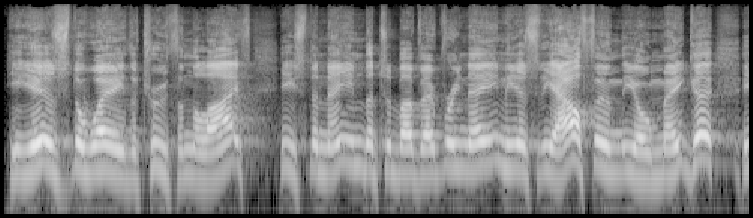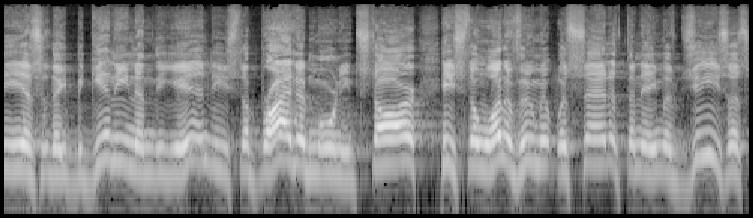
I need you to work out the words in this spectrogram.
He is the way, the truth, and the life. He's the name that's above every name. He is the Alpha and the Omega. He is the beginning and the end. He's the bright and morning star. He's the one of whom it was said at the name of Jesus,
